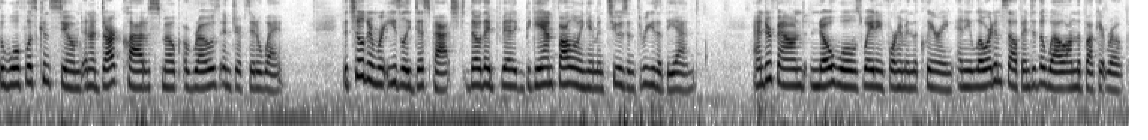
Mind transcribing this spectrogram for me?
The wolf was consumed, and a dark cloud of smoke arose and drifted away. The children were easily dispatched, though they be began following him in twos and threes at the end. Ender found no wolves waiting for him in the clearing, and he lowered himself into the well on the bucket rope.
